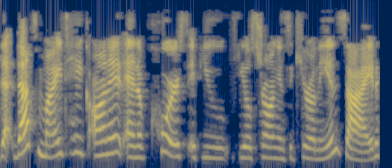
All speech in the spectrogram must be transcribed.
that, that's my take on it. And of course, if you feel strong and secure on the inside,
